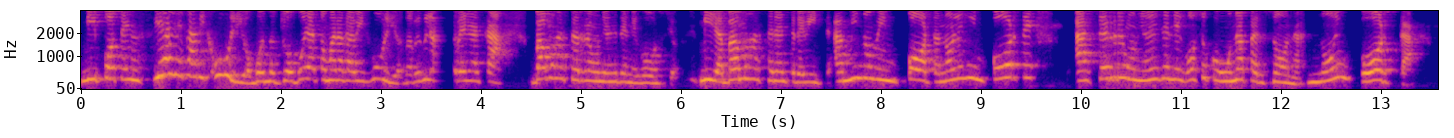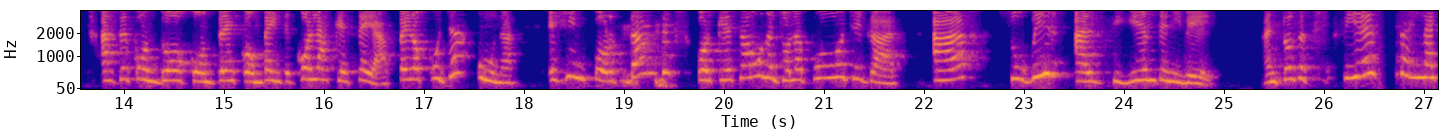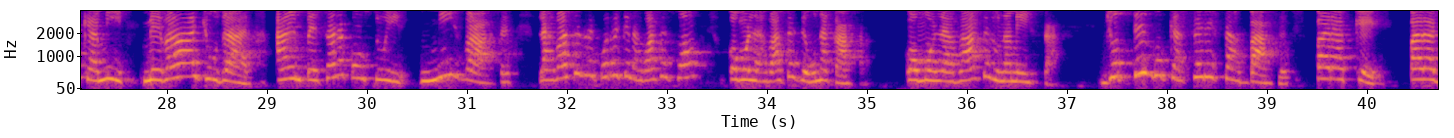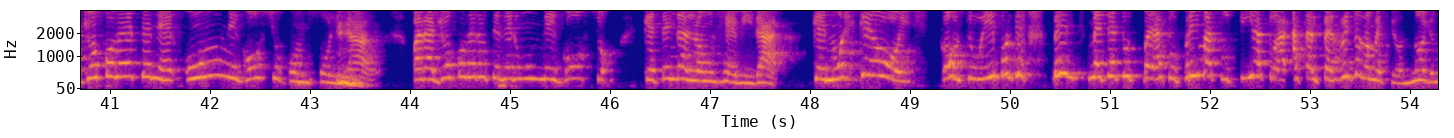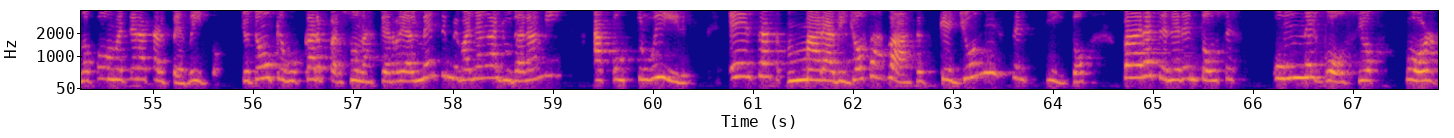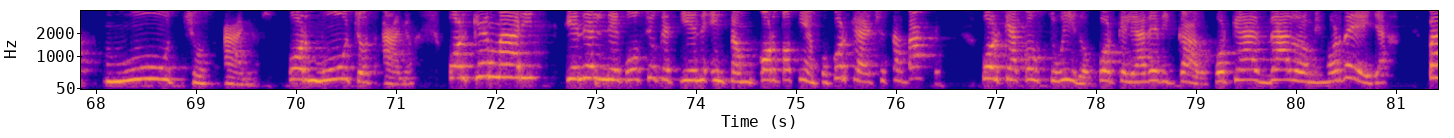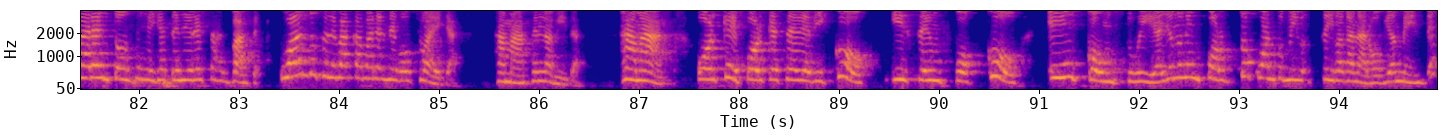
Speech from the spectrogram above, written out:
mi, potencial es David Julio. Bueno, yo voy a tomar a David Julio. David Julio, ven acá. Vamos a hacer reuniones de negocio. Mira, vamos a hacer entrevistas. A mí no me importa, no les importe hacer reuniones de negocio con una persona, no importa, hacer con dos, con tres, con veinte, con las que sea, pero ya una es importante porque esa una yo la puedo llegar a subir al siguiente nivel. Entonces, si esa es la que a mí me va a ayudar a empezar a construir mis bases, las bases, recuerden que las bases son como las bases de una casa, como las bases de una mesa. Yo tengo que hacer esas bases. ¿Para qué? Para yo poder tener un negocio consolidado, para yo poder tener un negocio que tenga longevidad, que no es que hoy construir porque, ven, mete a tu, a tu prima, a tu tía, hasta el perrito lo metió. No, yo no puedo meter hasta el perrito. Yo tengo que buscar personas que realmente me vayan a ayudar a mí a construir esas maravillosas bases que yo necesito para tener entonces un negocio por muchos años, por muchos años. ¿Por qué Mari tiene el negocio que tiene en tan corto tiempo? Porque ha hecho esas bases, porque ha construido, porque le ha dedicado, porque ha dado lo mejor de ella para entonces ella tener esas bases. ¿Cuándo se le va a acabar el negocio a ella? Jamás en la vida, jamás. ¿Por qué? Porque se dedicó y se enfocó en construir. A ella no le importó cuánto se iba a ganar, obviamente,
